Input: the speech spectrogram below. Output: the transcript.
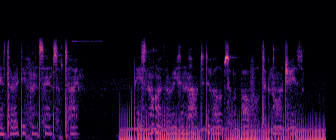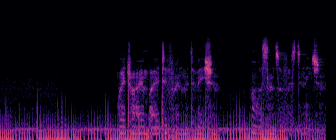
Enter a different sense of time. There is no other reason how to develop super powerful technologies. We are driven by a different motivation, our sense of fascination.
